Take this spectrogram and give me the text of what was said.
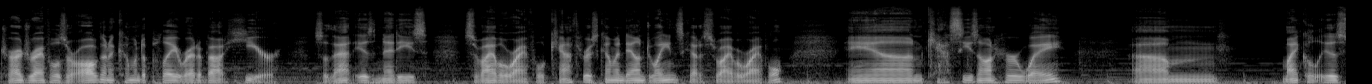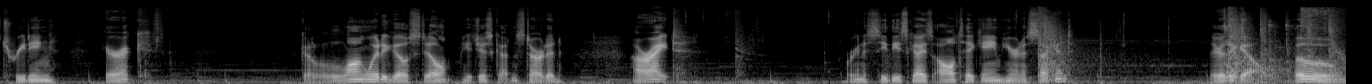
Charge rifles are all going to come into play right about here. So that is Nettie's survival rifle. Catherine's coming down. Dwayne's got a survival rifle. And Cassie's on her way. Um, Michael is treating Eric. Got a long way to go still. He's just gotten started. All right. We're going to see these guys all take aim here in a second. There they go. Boom.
